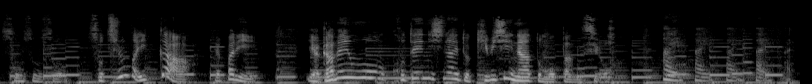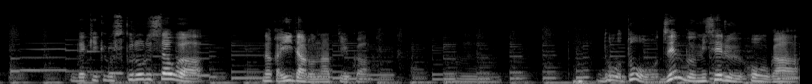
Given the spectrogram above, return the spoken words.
そうそうそう。そっちの方がいいか。やっぱり、いや、画面を固定にしないと厳しいなと思ったんですよ。はいはいはいはいはい。で、結局スクロールした方が、なんかいいだろうなっていうか、うん。どう、どう？全部見せる方が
